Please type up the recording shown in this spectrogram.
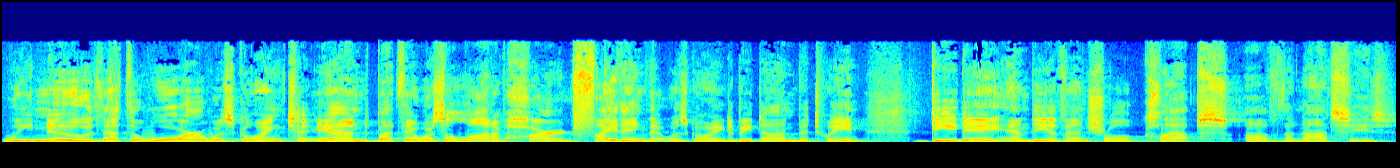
we knew that the war was going to end, but there was a lot of hard fighting that was going to be done between D Day and the eventual collapse of the Nazis.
